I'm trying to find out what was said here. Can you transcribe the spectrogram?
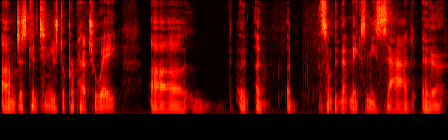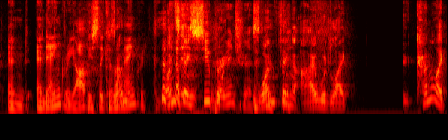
um, just continues to perpetuate uh, a, a, a, something that makes me sad and Yeah. and and angry. Obviously, because I'm angry. One thing, super one- interesting. One thing I would like, kind of like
